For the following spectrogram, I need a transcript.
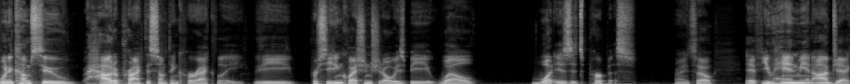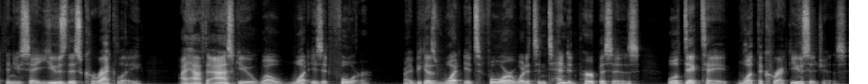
when it comes to how to practice something correctly, the preceding question should always be, well, what is its purpose? Right. So if you hand me an object and you say, use this correctly, I have to ask you, well, what is it for? Right? Because what it's for, what its intended purpose is, will dictate what the correct usage is.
